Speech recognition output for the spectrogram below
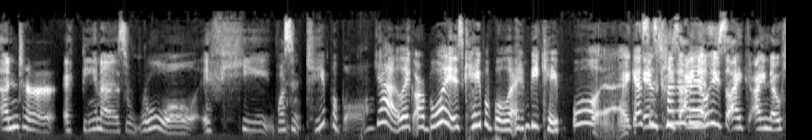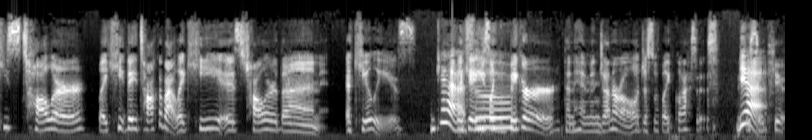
under Athena's rule if he wasn't capable. Yeah, like our boy is capable. Let him be capable. I guess And it's kind of I know it. he's like, I know he's taller. Like he, they talk about like he is taller than Achilles. yeah, Like he's like bigger than him in general, just with like glasses. Yeah. So.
